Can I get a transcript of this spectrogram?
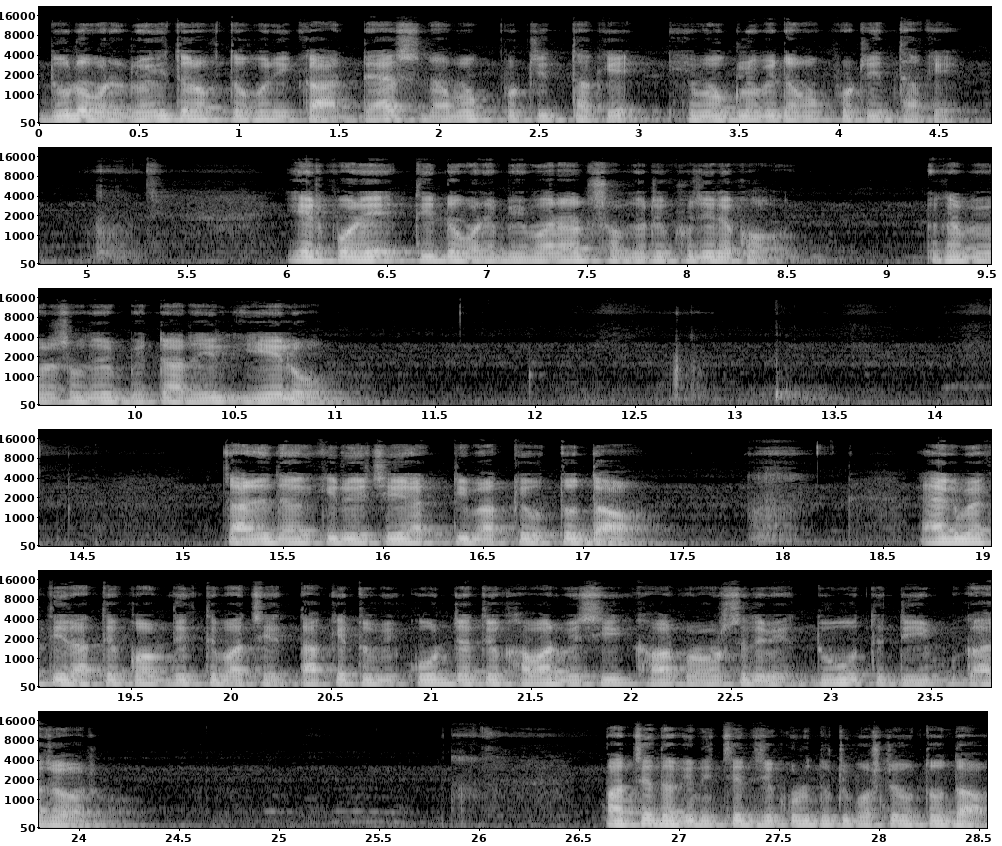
দু নম্বরে লোহিত রক্তকণিকা ড্যাশ নামক প্রোটিন থাকে, হিমোগ্লোবিন নামক প্রোটিন থাকে। এরপরে তিন নম্বরে বিমানান শব্দটি খুঁজে লেখো এখানে বিমানান শব্দ মেটারিল ইয়েলো। চারিদিকে কি রয়েছে? একটি বাক্যে উত্তর দাও। এক ব্যক্তি রাতে কম দেখতে পাচ্ছে, তাকে তুমি কোন জাতীয় খাবার বেশি খাওয়ার পরামর্শ দেবে? দুধ, ডিম, গাজর। পাঁচের দাগে নিচের যে কোনো দুটি প্রশ্নের উত্তর দাও।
